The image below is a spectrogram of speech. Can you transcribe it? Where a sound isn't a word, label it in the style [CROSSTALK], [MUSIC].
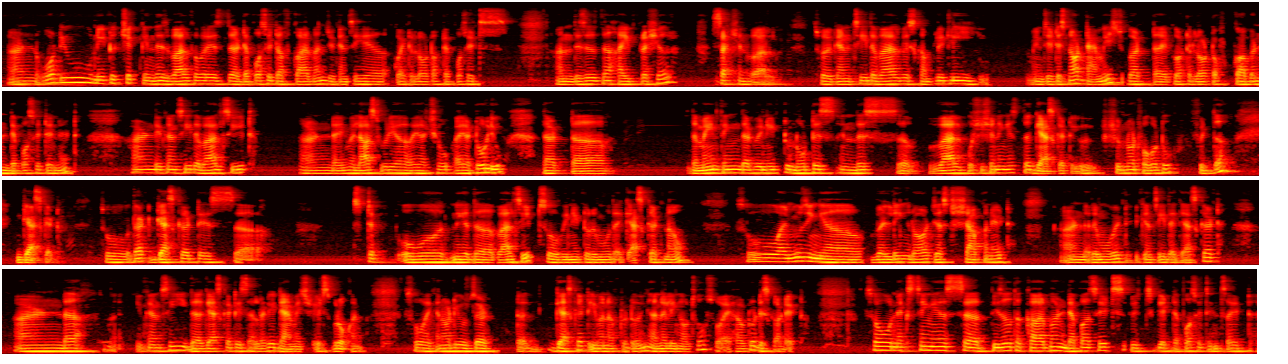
And what you need to check in this valve cover is the deposit of carbons you can see uh, quite a lot of deposits. And this is the high pressure suction valve. So you can see the valve is completely means it is not damaged but I got a lot of carbon deposit in it. And you can see the valve seat and in my last video I show, I told you that uh, the main thing that we need to notice in this uh, valve positioning is the gasket. You should not forget to fit the gasket. So that gasket is uh, stuck over near the valve seat. So we need to remove the gasket now. So i'm using a welding rod just sharpen it and remove it. You can see the gasket and uh, you can see the gasket is already damaged it's broken. So i cannot use that uh, gasket even after doing annealing also so i have to discard it. So next thing is uh, these are the carbon deposits which get deposit inside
